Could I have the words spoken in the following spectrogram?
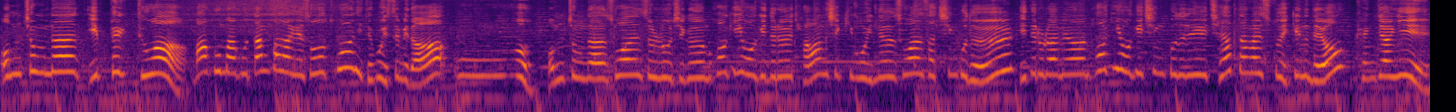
엄청난 이펙트와 마구마구 땅바닥에서 소환이 되고 있습니다. 오 엄청난 소환술로 지금 허기허기들을 당황시키고 있는 소환사 친구들. 이대로라면 허기허기 친구들이 제압당할 수도 있겠는데요? 굉장히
